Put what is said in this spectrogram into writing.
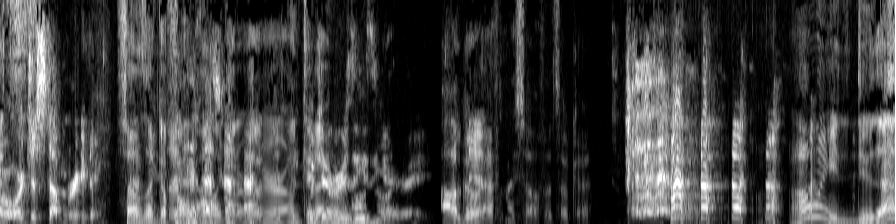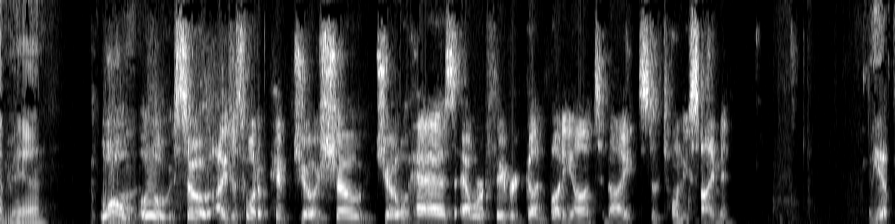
or, or just stop breathing. sounds like a phone call I got earlier on today. Whichever is easier, right? I'll go Yeah. f myself. It's okay. I don't want you to do that, man. Oh, oh! So I just want to pimp Joe's show. Joe has our favorite gun buddy on tonight, Sir Tony Simon. Yep.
